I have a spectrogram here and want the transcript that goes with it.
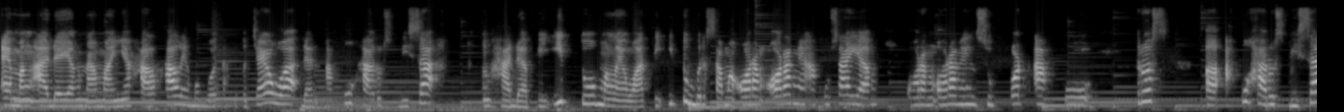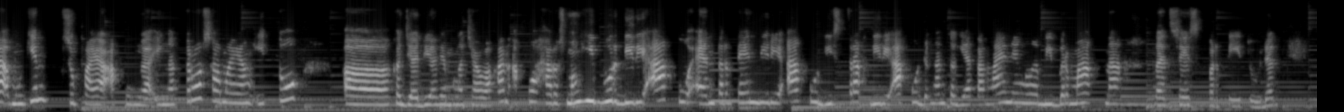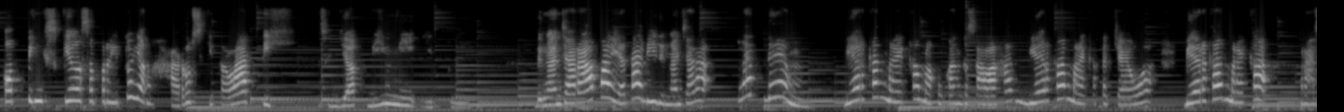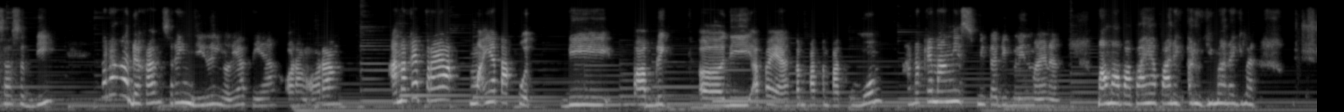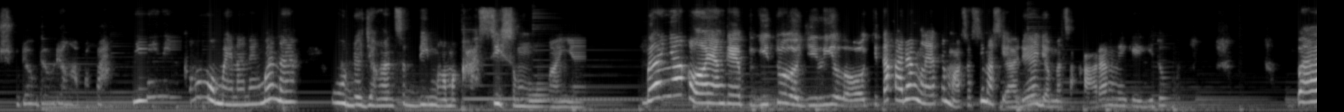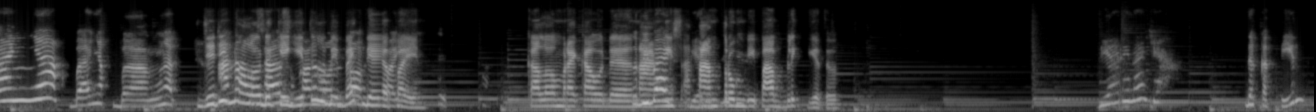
emang ada yang namanya hal-hal yang membuat aku kecewa dan aku harus bisa menghadapi itu, melewati itu bersama orang-orang yang aku sayang, orang-orang yang support aku. Terus uh, aku harus bisa mungkin supaya aku nggak inget terus sama yang itu uh, kejadian yang mengecewakan, aku harus menghibur diri aku, entertain diri aku, distract diri aku dengan kegiatan lain yang lebih bermakna. Let's say seperti itu. Dan coping skill seperti itu yang harus kita latih sejak dini itu. Dengan cara apa ya tadi? Dengan cara let them. Biarkan mereka melakukan kesalahan, biarkan mereka kecewa, biarkan mereka merasa sedih. Kadang ada kan sering jili ngeliat ya orang-orang anaknya teriak, emaknya takut di public uh, di apa ya tempat-tempat umum anaknya nangis minta dibeliin mainan. Mama papanya panik aduh gimana gimana? Udah udah udah nggak apa-apa. Nih nih kamu mau mainan yang mana? Udah jangan sedih mama kasih semuanya. Banyak loh yang kayak begitu loh Jili loh. Kita kadang ngeliatnya masa sih masih ada ya zaman sekarang nih kayak gitu. Banyak banyak banget. Jadi Anak kalau udah kayak gitu lebih baik dia apain kalau mereka udah lebih nangis baik, tantrum di publik gitu biarin aja. Deketin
